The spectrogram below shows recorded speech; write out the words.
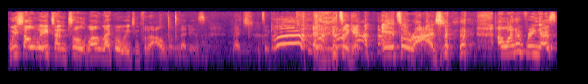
we shall wait until, well, like we're waiting for the album, that is but it's okay. it's okay. It's all right. I want to bring us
